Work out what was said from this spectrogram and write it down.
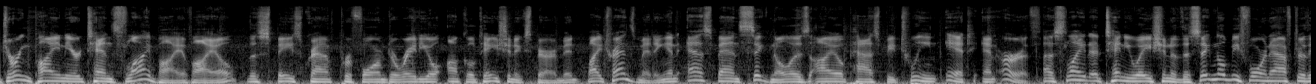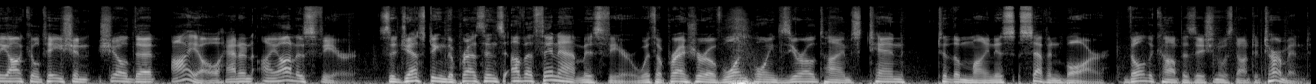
During Pioneer 10's flyby of Io, the spacecraft performed a radio occultation experiment by transmitting an S-band signal as Io passed between it and Earth. A slight attenuation of the signal before and after the occultation showed that Io had an ionosphere, suggesting the presence of a thin atmosphere with a pressure of 1.0 times 10 to the minus 7 bar, though the composition was not determined.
